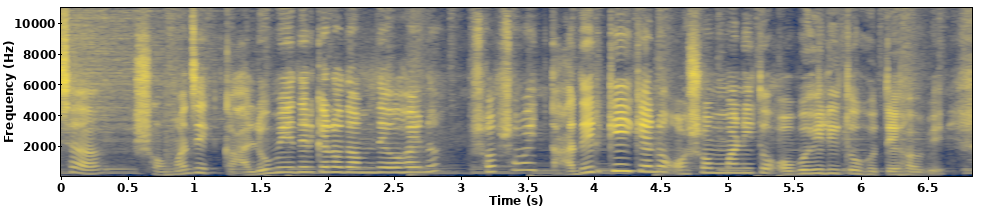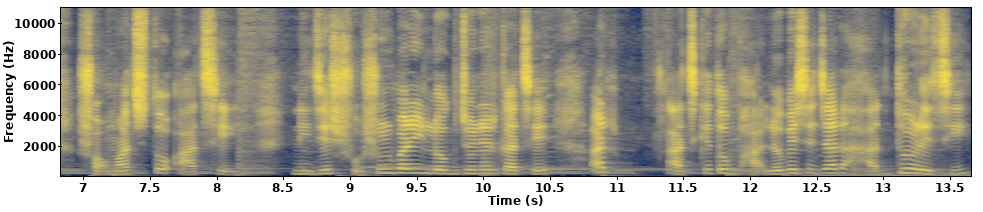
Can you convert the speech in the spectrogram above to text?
আচ্ছা সমাজে কালো মেয়েদের কেন দাম দেওয়া হয় না? সব সময় তাদেরকেই কেন অসম্মানিত, অবহেলিত হতে হবে? সমাজ তো আছেই, নিজের শ্বশুরবাড়ির লোকজনের কাছে। আর আজকে তো ভালোবেসে যার হাত ধরেছি,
